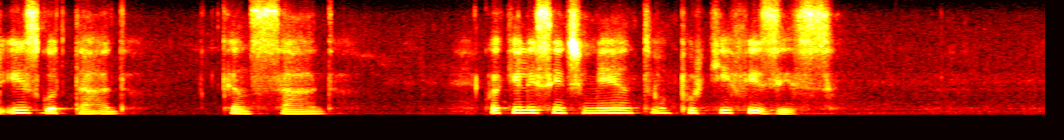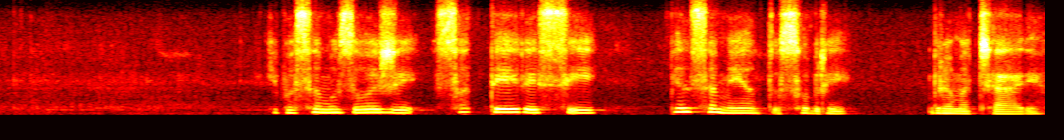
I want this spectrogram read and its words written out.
esgotado, cansado, com aquele sentimento: por que fiz isso? Que possamos hoje só ter esse pensamento sobre Brahmacharya.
